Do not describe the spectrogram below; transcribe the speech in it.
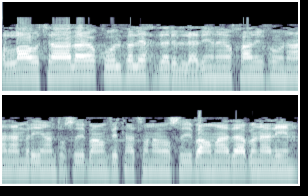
والله تعالى يقول فليحذر الذين يخالفون عن أمره أن تصيبهم فتنة أو يصيبهم عذاب أليم.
